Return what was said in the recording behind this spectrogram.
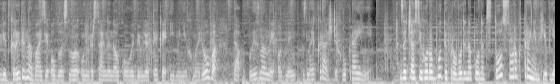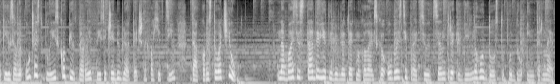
відкритий на базі обласної універсальної наукової бібліотеки імені Хмарьова та визнаний одним з найкращих в Україні. За час його роботи проводено понад 140 тренінгів, в яких взяли участь близько півтори тисячі бібліотечних фахівців та користувачів. На базі 109 бібліотек Миколаївської області працюють центри вільного доступу до інтернет.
